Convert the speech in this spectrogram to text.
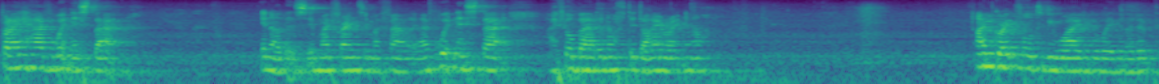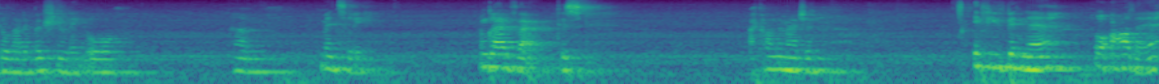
But I have witnessed that in others, in my friends, in my family. I've witnessed that I feel bad enough to die right now. I'm grateful to be wired in a way that I don't feel that emotionally or um, mentally. I'm glad of that because I can't imagine. If you've been there or are there,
